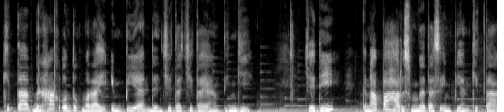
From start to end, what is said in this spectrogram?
Kita berhak untuk meraih impian dan cita-cita yang tinggi. Jadi, kenapa harus membatasi impian kita?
